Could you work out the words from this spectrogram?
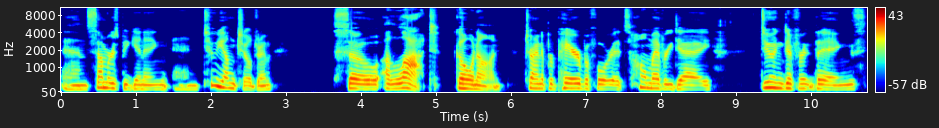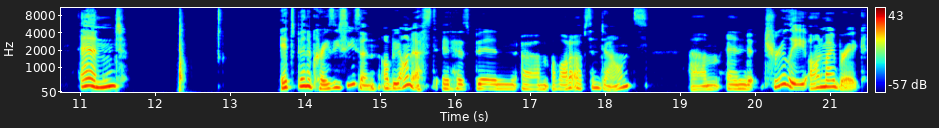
and summer's beginning and two young children so a lot going on, trying to prepare before it's home every day, doing different things. And it's been a crazy season. I'll be honest. It has been um, a lot of ups and downs. Um, and truly on my break,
